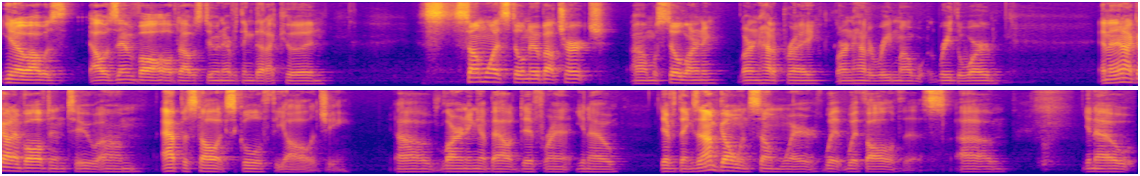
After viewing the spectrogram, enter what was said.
you know I was I was involved. I was doing everything that I could somewhat still knew about church. Um, was still learning, learning how to pray, learning how to read my read the word, and then I got involved into um, apostolic school of theology, uh, learning about different you know different things. And I'm going somewhere with with all of this. Um, you know,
